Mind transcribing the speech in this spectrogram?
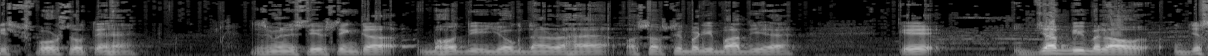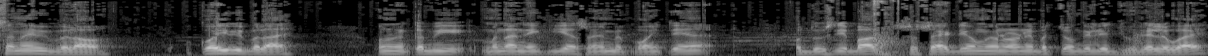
स्पोर्ट्स होते हैं। जिसमें नसीब सिंह का बहुत ही योगदान रहा है और सबसे बड़ी बात यह है कि जब भी बुलाओ, जिस समय भी बुलाओ, कोई भी बुलाए, उन्होंने कभी मना नहीं किया, समय में पहुँचते हैं। और दूसरी बात, सोसाइटियों में उन्होंने बच्चों के लिए झूले लगवाए,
